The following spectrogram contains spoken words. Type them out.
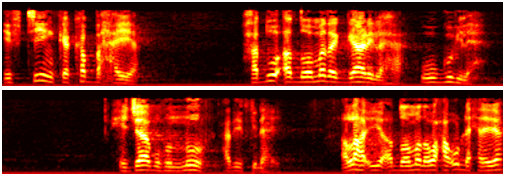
iftiinka ka baxaya. Hadduu addoommada gaadhi lahaa wuu gubi lahaa. Xijaabuhu nuur xadiidkii dhahay. Allah iyo addoommada waxaa u dhexeeya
